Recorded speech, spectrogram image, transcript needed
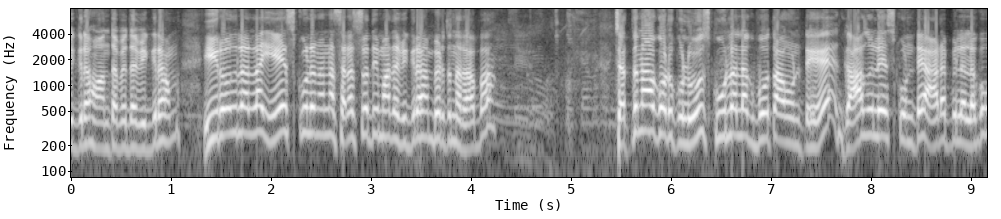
విగ్రహం అంత పెద్ద విగ్రహం. ఈ రోజులల్లో ఏ స్కూల్నన్నా సరస్వతి మాత విగ్రహం పెడుతున్నారా అబ్బా? చెత్తనా కొడుకులు స్కూళ్ళలోకి పోతా ఉంటే గాజులు వేసుకుంటే ఆడపిల్లలకు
